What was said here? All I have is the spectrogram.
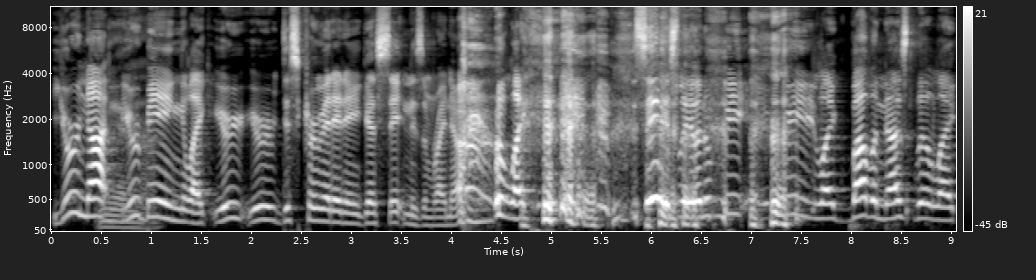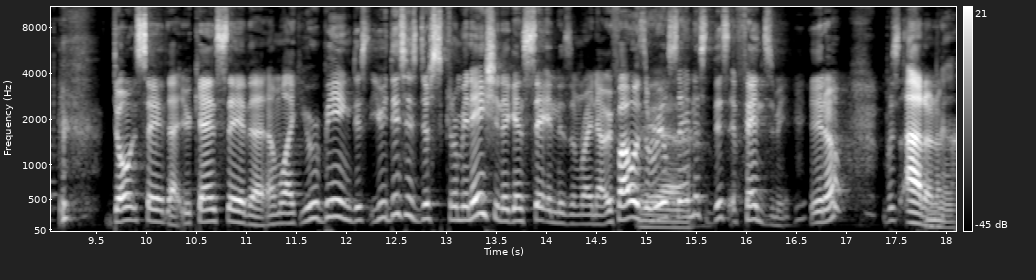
you're not yeah. you're being like you're you're discriminating against satanism right now like seriously it'll be, it'll be like baba nasla like don't say that. You can't say that. I'm like, you're being this. you this is discrimination against Satanism right now. If I was a yeah. real Satanist, this offends me, you know? But I don't know. Yeah.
